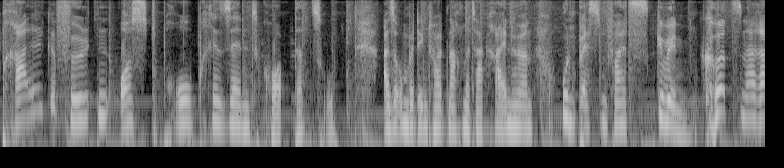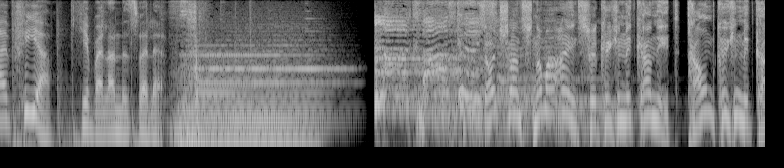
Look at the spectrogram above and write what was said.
prall gefüllten Ostpro Präsentkorb dazu. Also unbedingt heute Nachmittag reinhören und bestenfalls gewinnen. Kurz nach halb vier hier bei Landeswelle. Deutschlands Nummer 1 für Küchen mit Granit. Traumküchen mit Granit.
